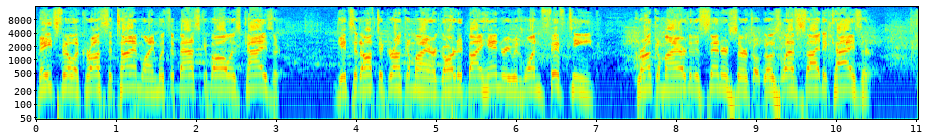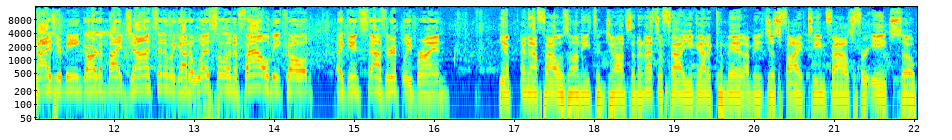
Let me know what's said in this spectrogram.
Batesville across the timeline with the basketball is Kaiser. Gets it off to Grunkemeyer, guarded by Henry with 115. Grunkemeyer to the center circle, goes left side to Kaiser. Kaiser being guarded by Johnson, and we got a whistle and a foul will be called against South Ripley, Brian. Yep, and that foul was on Ethan Johnson, and that's a foul you got to commit. I mean, it's just five team fouls for each, so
